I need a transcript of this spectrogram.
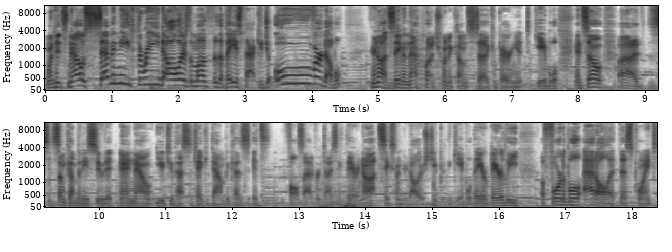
when it's now $73 a month for the base package, over double, you're not saving that much when it comes to comparing it to cable. And so uh, some companies sued it, and now YouTube has to take it down because it's false advertising. They are not $600 cheaper than cable. They are barely affordable at all at this point.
